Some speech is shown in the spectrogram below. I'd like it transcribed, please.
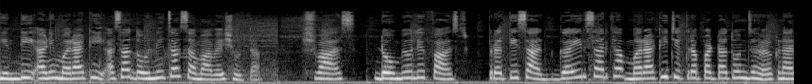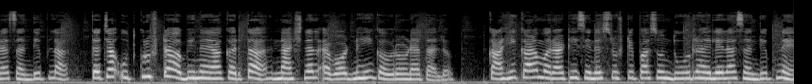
हिंदी आणि मराठी असा दोन्हीचा समावेश होता. श्वास डोंबिवली फास्ट प्रतिसाद गैरसारख्या मराठी चित्रपटातून झळकणाऱ्या संदीपला त्याच्या उत्कृष्ट अभिनयाकरता नॅशनल अवॉर्डनेही गौरवण्यात आलं. काही काळ मराठी सिनेसृष्टीपासून दूर राहिलेल्या संदीपने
